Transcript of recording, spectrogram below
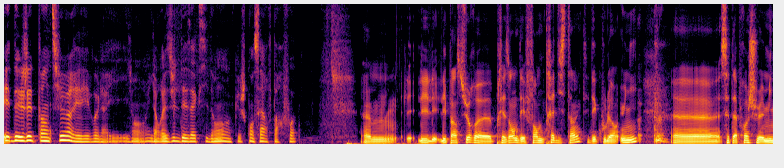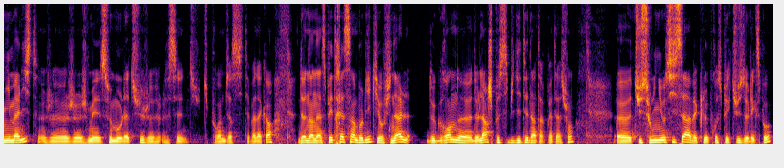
et des jets de peinture. Et voilà, il en, il en résulte des accidents que je conserve parfois. Euh, les, peintures euh, présentent des formes très distinctes et des couleurs unies. Euh, cette approche minimaliste, je, mets ce mot là-dessus, tu, tu pourrais me dire si t'es pas d'accord, donne un aspect très symbolique et au final de grandes, de larges possibilités d'interprétation. Tu soulignes aussi ça avec le prospectus de l'expo.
